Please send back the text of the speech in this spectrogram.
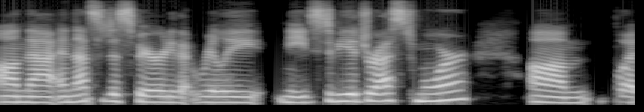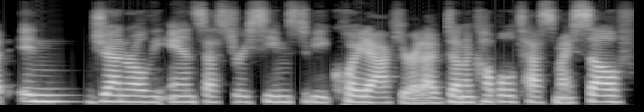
on that, and that's a disparity that really needs to be addressed more. Um, but in general, the ancestry seems to be quite accurate. I've done a couple tests myself.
